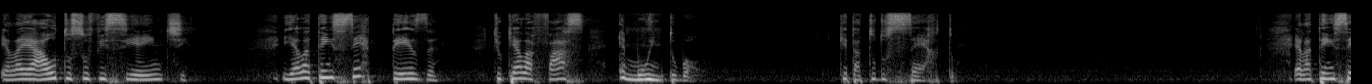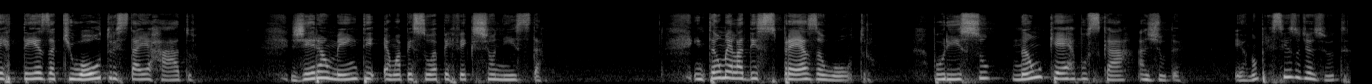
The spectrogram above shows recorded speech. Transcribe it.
Ela é autossuficiente e ela tem certeza que o que ela faz é muito bom, que está tudo certo. Ela tem certeza que o outro está errado geralmente é uma pessoa perfeccionista. Então ela despreza o outro. por isso não quer buscar ajuda. Eu não preciso de ajuda.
